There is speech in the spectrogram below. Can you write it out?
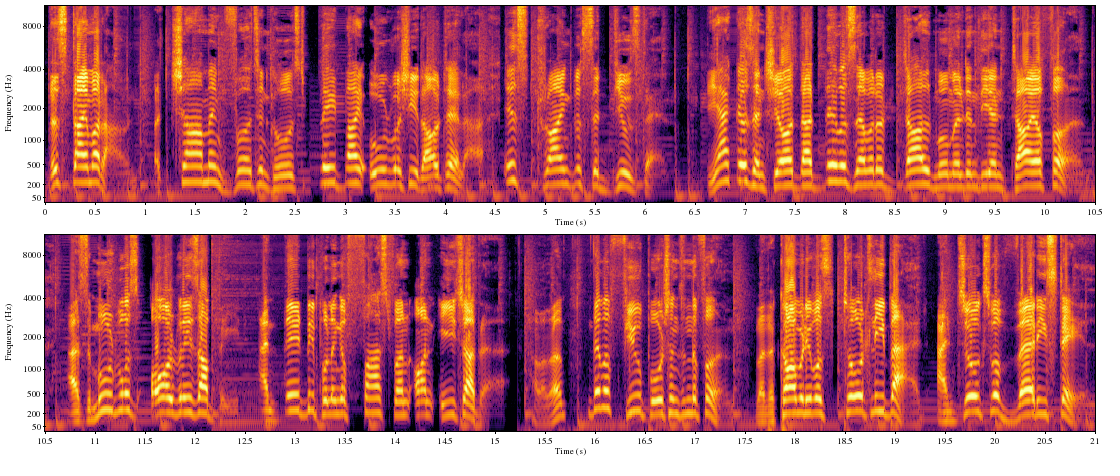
this time around, a charming virgin ghost played by Urvashi Rautela is trying to seduce them. The actors ensured that there was never a dull moment in the entire film, as the mood was always upbeat and they'd be pulling a fast one on each other. However, there were few portions in the film where the comedy was totally bad and jokes were very stale.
